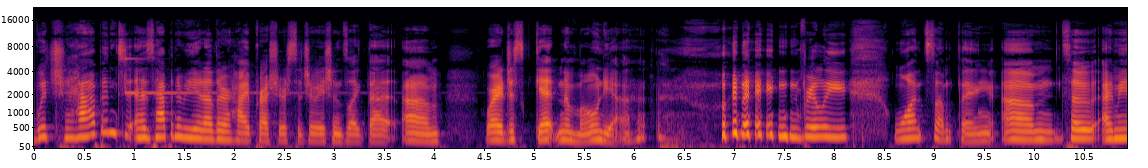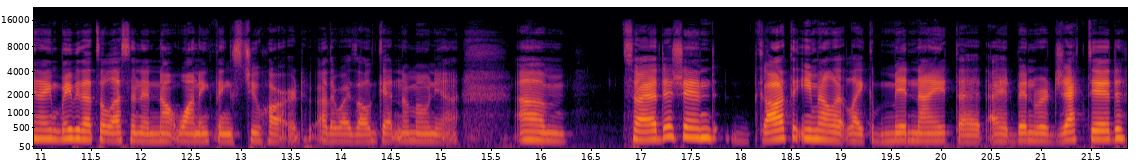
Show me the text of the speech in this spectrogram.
which happens has happened to me in other high pressure situations like that, um, where I just get pneumonia when I really want something. Um, so I mean, I, maybe that's a lesson in not wanting things too hard. Otherwise, I'll get pneumonia. Um, so I auditioned, got the email at like midnight that I had been rejected,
